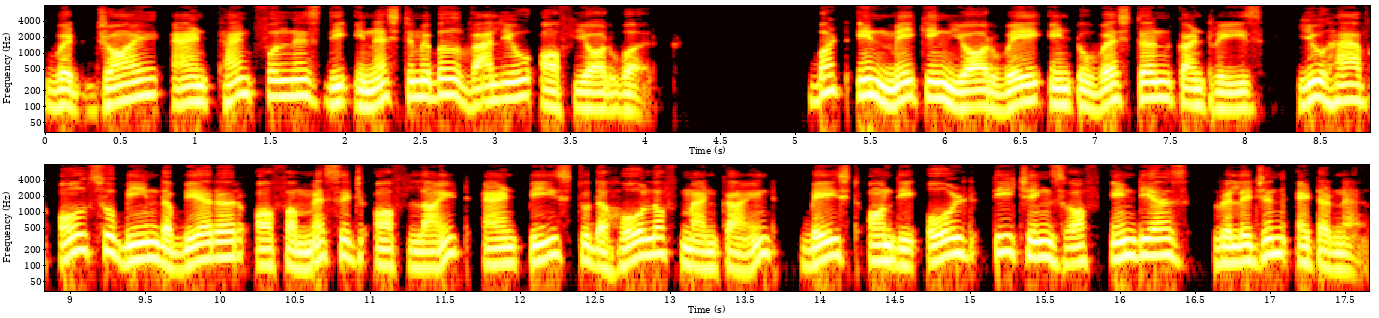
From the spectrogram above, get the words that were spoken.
with joy and thankfulness the inestimable value of your work. But in making your way into Western countries, you have also been the bearer of a message of light and peace to the whole of mankind based on the old teachings of India's religion eternal.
